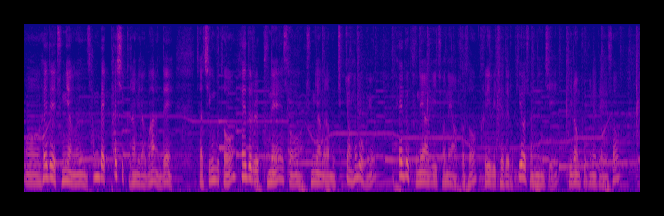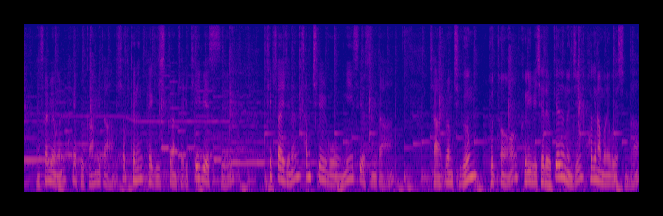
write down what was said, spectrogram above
어, 헤드의 중량은 380g이라고 하는데 자 지금부터 헤드를 분해해서 중량을 한번 측정해 보고요. 헤드 분해하기 전에 앞서서 그립이 제대로 끼워졌는지 이런 부분에 대해서 네, 설명을 해볼까 합니다. 샤프트는 120g짜리 KBS 팁 사이즈는 370이 쓰였습니다. 자 그럼 지금부터 그립이 제대로 끼워졌는지 확인 한번 해보겠습니다.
